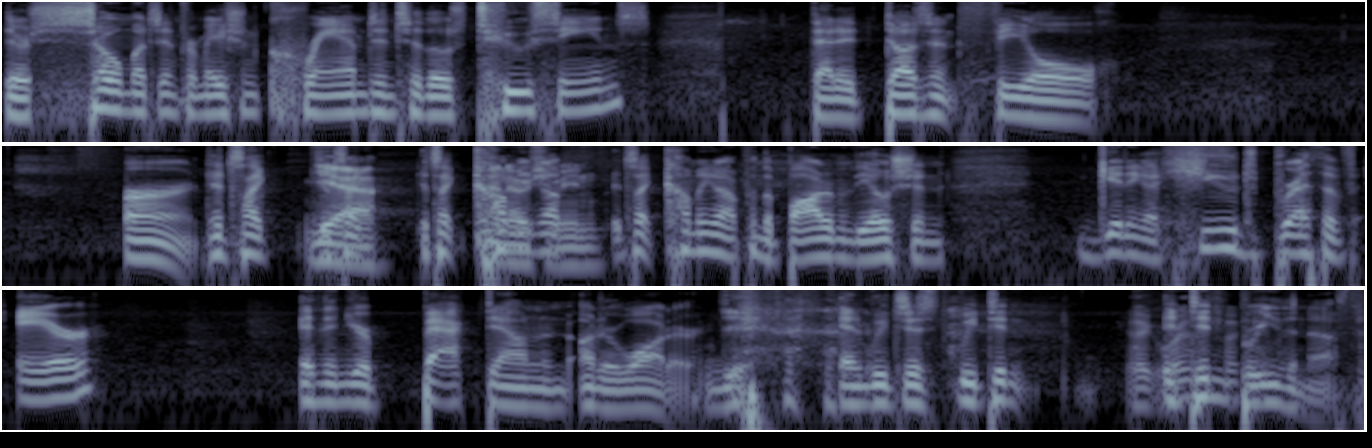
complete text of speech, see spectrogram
There's so much information crammed into those two scenes that it doesn't feel earned. It's like it's Yeah. like, it's like coming up. It's like coming up from the bottom of the ocean, getting a huge breath of air, and then you're back down and underwater. yeah, And we just we didn't Like, it didn't fuck- breathe enough.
